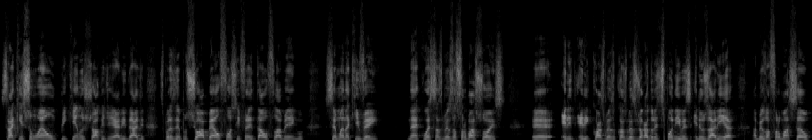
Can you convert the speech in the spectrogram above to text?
será que isso não é um pequeno choque de realidade? Se, por exemplo, se o Abel fosse enfrentar o Flamengo semana que vem, né, com essas mesmas formações, é, ele, ele, com, as mesmas, com os mesmos jogadores disponíveis, ele usaria a mesma formação?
